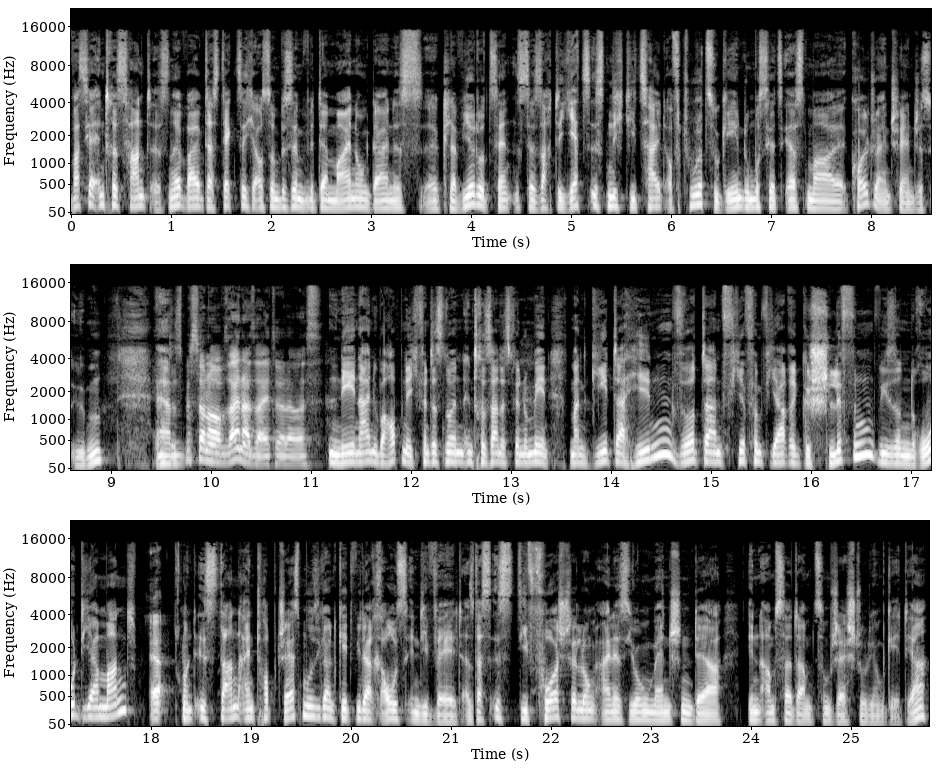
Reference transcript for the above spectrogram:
Was ja interessant ist, ne? weil das deckt sich auch so ein bisschen mit der Meinung deines äh, Klavierdozenten, der sagte, jetzt ist nicht die Zeit auf Tour zu gehen, du musst jetzt erstmal Coltrane Changes üben. Ähm, das bist du noch auf seiner Seite oder was? Nee, nein, überhaupt nicht. Ich finde das nur ein interessantes Phänomen. Man geht dahin, wird dann vier, fünf Jahre geschliffen, wie so ein Rohdiamant ja. und ist dann ein Top-Jazz-Musiker und geht wieder raus in die Welt. Also das ist die Vorstellung eines jungen Menschen, der in Amsterdam zum Jazzstudium geht, ja?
